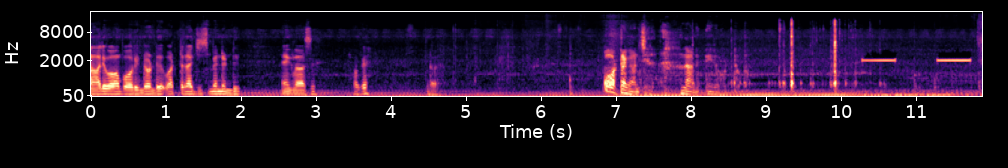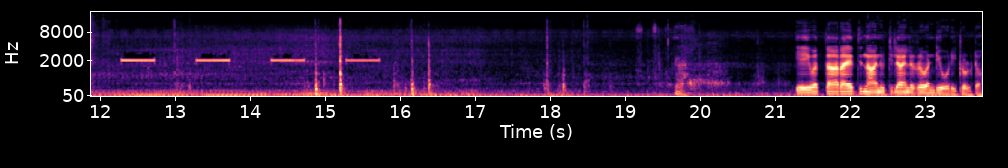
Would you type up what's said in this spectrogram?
നാല് ഭാഗം പവറിന്റെ ഉണ്ട്. വട്ടൻ അഡ്ജസ്റ്റ്മെന്റ് ഉണ്ട്. Glass okay. ഓട്ടം കാണിച്ചു തരാം ഇതാണ് അതിന്റെ ഓട്ടം. എഴുപത്താറായിരത്തി നാനൂറ്റി നാല് വണ്ടി ഓടിയിട്ടുള്ളൂ കേട്ടോ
